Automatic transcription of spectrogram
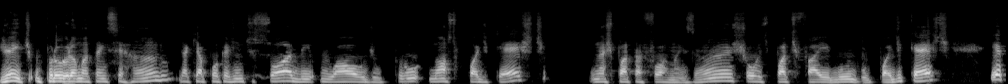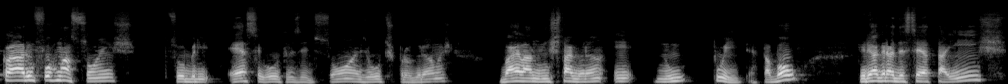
Gente, o programa está encerrando. Daqui a pouco a gente sobe o áudio para o nosso podcast nas plataformas Anchor, Spotify e Google Podcast. E, é claro, informações sobre essa e outras edições, outros programas, vai lá no Instagram e no Twitter, tá bom? Queria agradecer a Thaís.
